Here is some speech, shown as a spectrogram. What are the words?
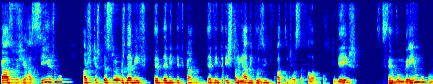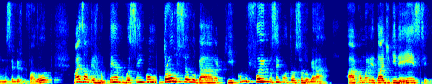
casos de racismo. Acho que as pessoas devem ter, devem ter ficado, devem ter estranhado, inclusive, o fato de você falar português, sendo um gringo, como você mesmo falou, mas, ao mesmo tempo, você encontrou o seu lugar aqui. Como foi que você encontrou o seu lugar? A comunidade guineense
